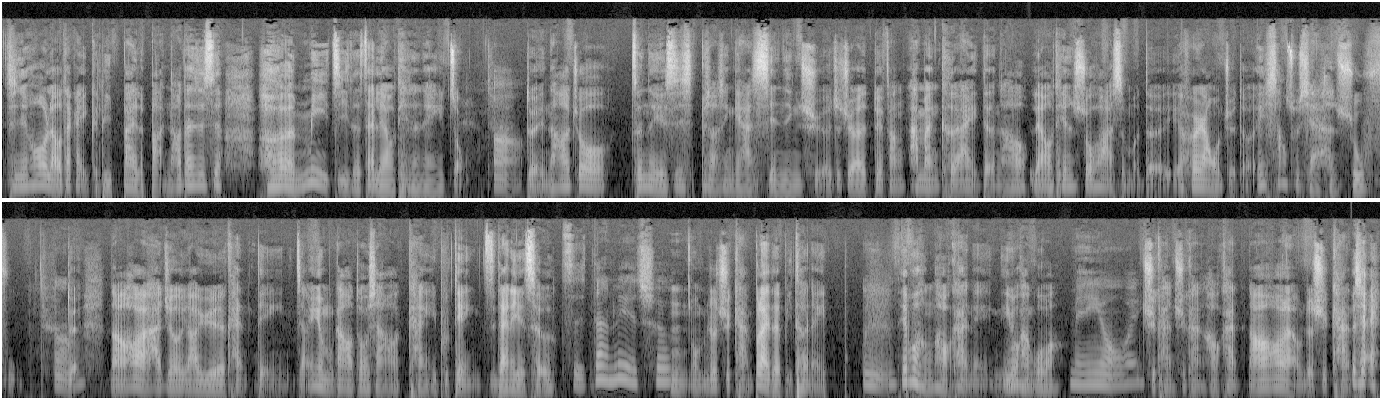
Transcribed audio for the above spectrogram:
前前后后聊大概一个礼拜了吧，然后但是是很密集的在聊天的那一种。嗯，对，然后就真的也是不小心给他陷进去了，就觉得对方还蛮可爱的，然后聊天说话什么的也会让我觉得哎相处起来很舒服。对，然后后来他就要约看电影，这样，因为我们刚好都想要看一部电影《子弹列车》。子弹列车，嗯，我们就去看布莱德比特那一部，嗯，那部很好看诶，你有看过吗？没有诶，去看去看，好看。然后后来我们就去看，而且哎，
